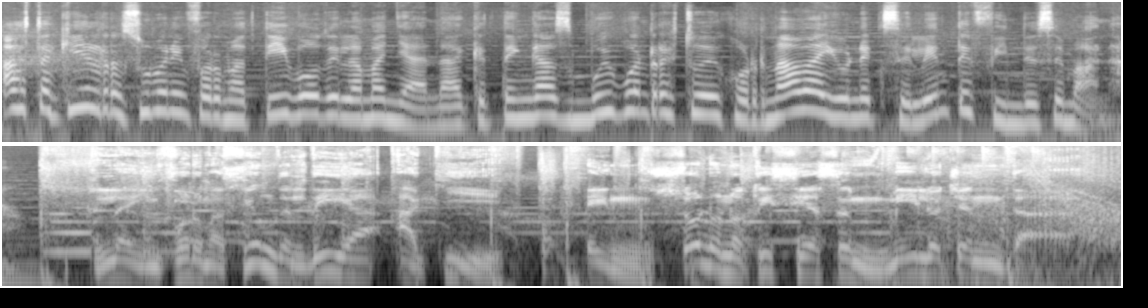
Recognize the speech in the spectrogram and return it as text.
Hasta aquí el resumen informativo de la mañana. Que tengas muy buen resto de jornada y un excelente fin de semana. La información del día aquí, en Solo Noticias 1080.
